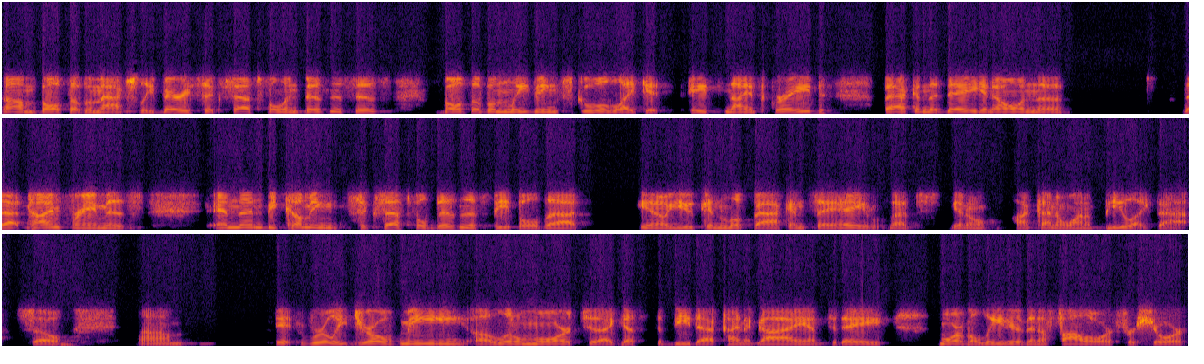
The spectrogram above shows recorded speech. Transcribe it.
um, both of them actually very successful in businesses, both of them leaving school like at eighth, ninth grade back in the day, you know, in the, that time frame is, and then becoming successful business people that you know, you can look back and say, hey, that's, you know, I kind of want to be like that. So um, it really drove me a little more to, I guess, to be that kind of guy I am today, more of a leader than a follower for sure.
